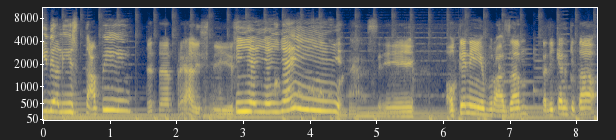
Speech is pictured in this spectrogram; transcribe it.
Idealis tapi tetap realistis Iya iya iya. Asik. Oke nih Bro Azam, tadi kan kita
